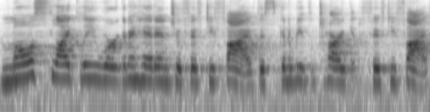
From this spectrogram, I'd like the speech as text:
Most likely, we're going to hit into 55. This is going to be the target, 55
